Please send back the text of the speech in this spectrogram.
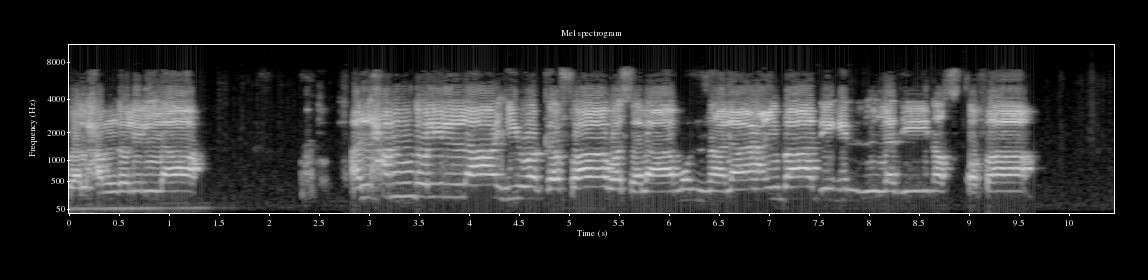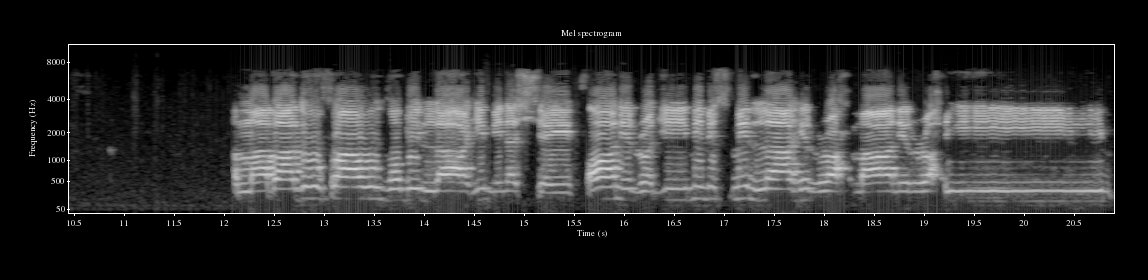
Walhamdulillah. الحمد لله وكفى وسلام على عباده الذين اصطفى أما بعد فأعوذ بالله من الشيطان الرجيم بسم الله الرحمن الرحيم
